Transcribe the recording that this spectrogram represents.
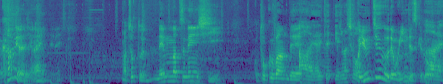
カメラじゃないんでね。まあちょっと年末年始こう特番で、ああやりてやりましょう。まあ YouTube でもいいんですけど、はい。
